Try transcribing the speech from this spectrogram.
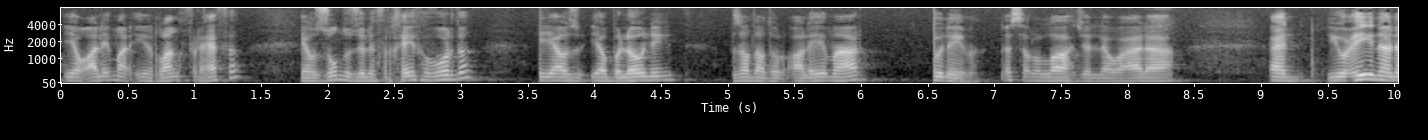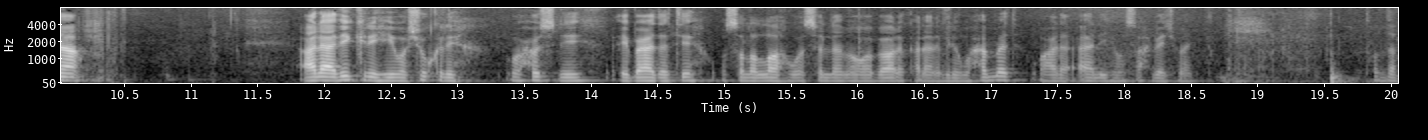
jou alleen maar in rang verheffen. Jouw zonden zullen vergeven worden. En jouw, jouw beloning zal daardoor alleen maar toenemen. Nas'alullah jalla wa ala en yu'inana ala dhikrihi wa shukrihi وحسن عبادته وصلى الله وسلم وبارك على نبينا محمد وعلى آله وصحبه أجمعين تفضل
